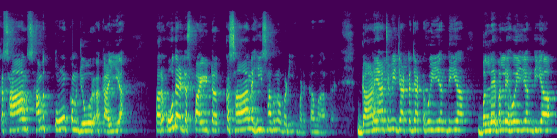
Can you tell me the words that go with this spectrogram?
ਕਿਸਾਨ ਸਭ ਤੋਂ ਕਮਜ਼ੋਰ ਇਕਾਈ ਆ। ਪਰ ਉਹਦੇ ਡਿਸਪਾਈਟ ਕਿਸਾਨ ਹੀ ਸਭ ਨੂੰ ਬੜੀਆਂ ਬੜਕਾ ਮਾਰਦਾ ਗਾਣਿਆਂ 'ਚ ਵੀ ਜੱਟ ਜੱਟ ਹੋਈ ਜਾਂਦੀ ਆ, ਬੱਲੇ ਬੱਲੇ ਹੋਈ ਜਾਂਦੀ ਆ,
